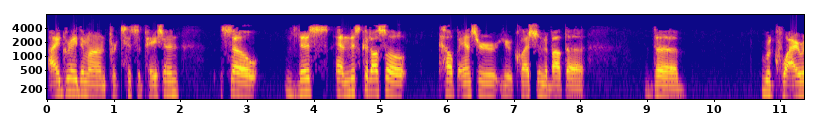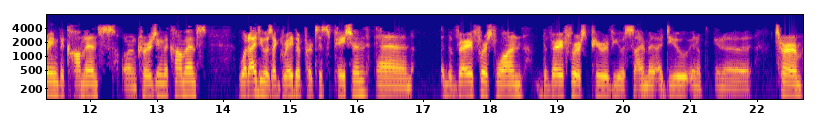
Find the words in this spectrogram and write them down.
I grade them on participation. So this, and this could also help answer your question about the the requiring the comments or encouraging the comments. What I do is I grade their participation, and the very first one, the very first peer review assignment I do in a in a term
